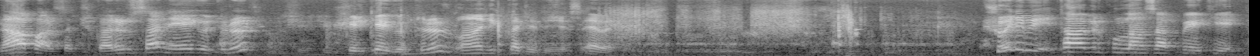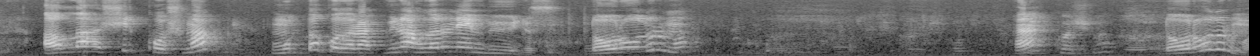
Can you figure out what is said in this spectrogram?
ne yaparsa çıkarırsa neye götürür? Şirke götürür. Ona dikkat edeceğiz. Evet. Şöyle bir tabir kullansak belki. Allah'a şirk koşmak mutlak olarak günahların en büyüğüdür. Doğru olur mu? Ha? koşmak Doğru olur mu?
